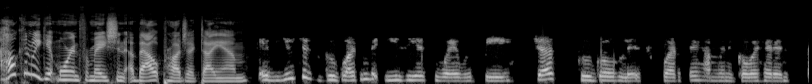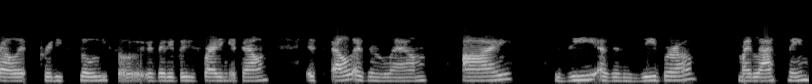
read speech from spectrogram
How can we get more information about Project I Am? If you just Google, I think the easiest way would be just Google Liz Fuerte. I'm going to go ahead and spell it pretty slowly. So if anybody's writing it down, it's L as in lamb, I, Z as in zebra, my last name,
